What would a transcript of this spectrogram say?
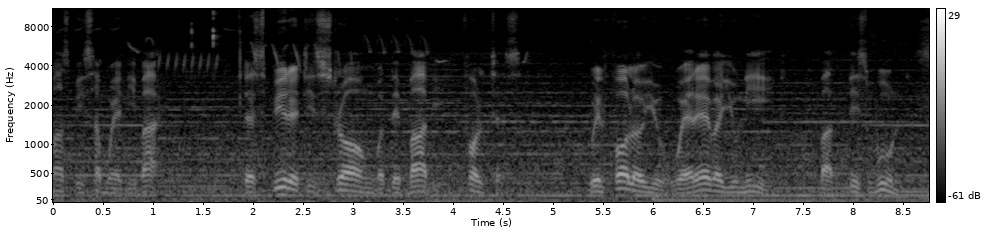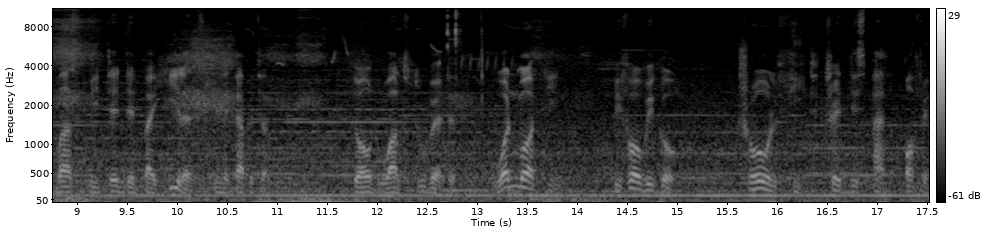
Must be somewhere nearby. The spirit is strong, but the body falters. We'll follow you wherever you need, but this wound must be tended by healers in the capital. Don't want to burden. One more thing, before we go. Troll feet tread this path often.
